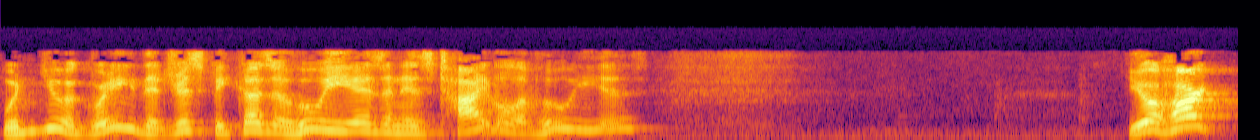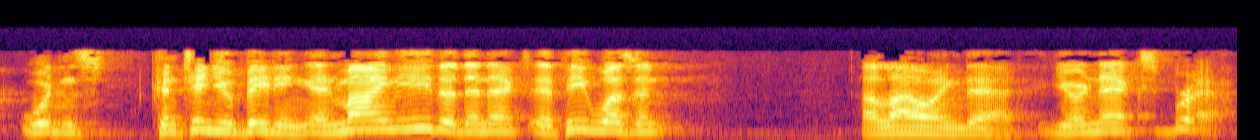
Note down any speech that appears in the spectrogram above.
wouldn't you agree that just because of who He is and His title of who He is, your heart wouldn't continue beating, and mine either. The next, if he wasn't allowing that, your next breath.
